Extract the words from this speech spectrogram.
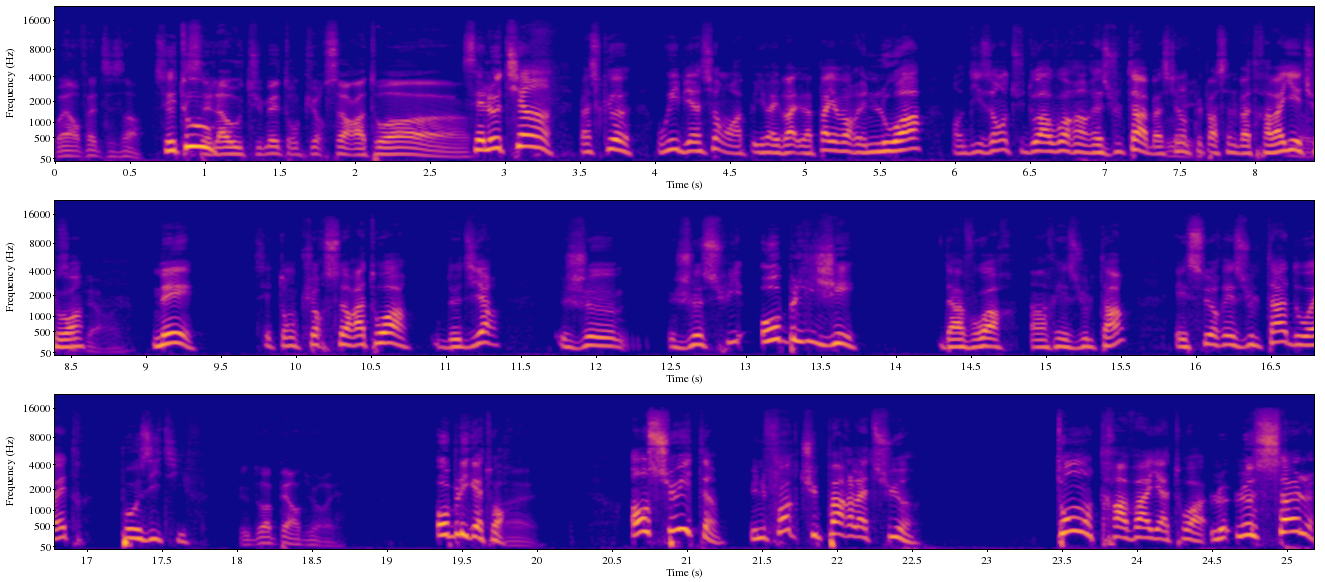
Ouais, en fait, c'est ça. C'est tout. C'est là où tu mets ton curseur à toi. euh, C'est le tien. Parce que, oui, bien sûr, on va- il ne va, pas y avoir une loi en disant tu dois avoir un résultat. Bah, sinon, Oui. plus personne ne va travailler, non, tu vois. clair, ouais. Mais c'est ton curseur à toi de dire je, je suis obligé d'avoir un résultat et ce résultat doit être positif. Il doit perdurer. Obligatoire. Ouais. Ensuite, une fois que tu pars là-dessus, ton travail à toi, le, le seul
